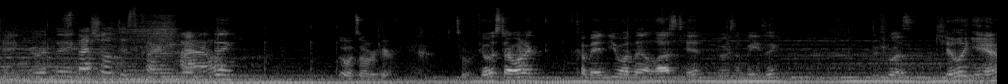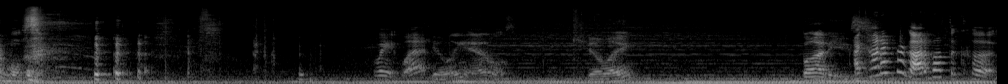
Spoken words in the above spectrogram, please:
Take your thing. Special discard Put it in your pile. thing. Oh, it's over here. It's over here. Ghost, I want to commend you on that last hit. It was amazing. Which was killing animals. Wait, what? killing animals. Killing bunnies. I kind of forgot about the cook.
